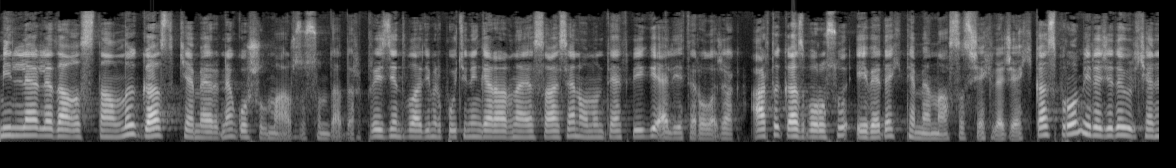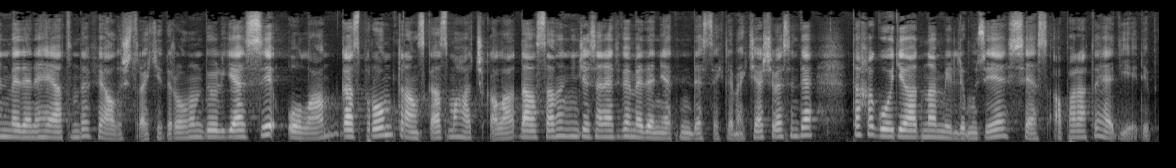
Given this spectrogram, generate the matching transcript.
Minlərlə Dağıstanlı qaz kəmərinə qoşulma arzusundadır. Prezident Vladimir Putinin qərarına əsasən onun tətbiqi əliyetər olacaq. Artıq qaz borusu evədək təmənnasız çəkiləcək. Gazprom eləcə də ölkənin mədəni həyatında fəal iştirak edir. Onun bölgəsi olan Gazprom Transqaz Mahaçqala Dağıstanın incəsənəti və mədəniyyətini dəstəkləmək çərçivəsində Taxagoydi adına Milli Muzeyə səs aparatı hədiyyə edib.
